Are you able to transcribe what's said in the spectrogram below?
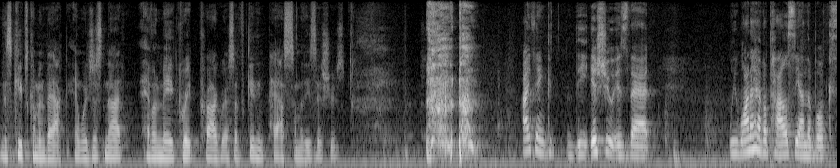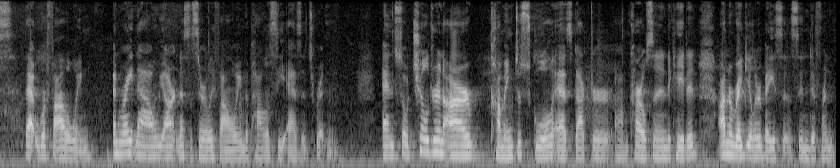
this keeps coming back, and we're just not, haven't made great progress of getting past some of these issues. I think the issue is that we want to have a policy on the books that we're following. And right now, we aren't necessarily following the policy as it's written. And so children are coming to school, as Dr. um, Carlson indicated, on a regular basis in different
